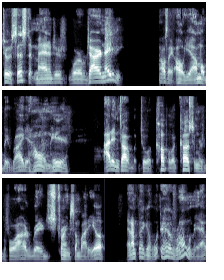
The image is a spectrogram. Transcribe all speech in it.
Two assistant managers were retired Navy. I was like, oh, yeah, I'm going to be right at home here. I didn't talk to a couple of customers before I was ready to string somebody up. And I'm thinking, what the hell's wrong with me? I,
